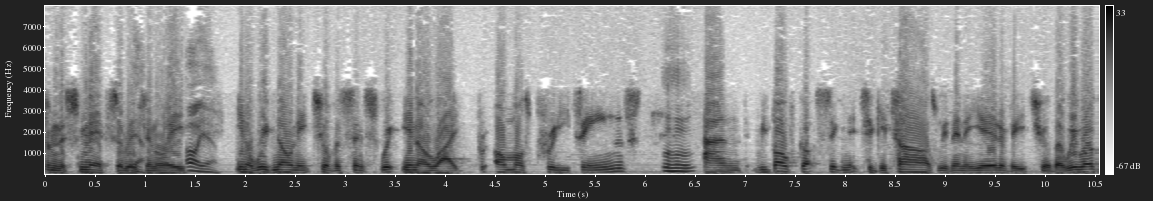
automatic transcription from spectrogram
from the Smiths originally. Oh, yeah. You know, we've known each other since we, you know, like pr- almost pre-teens. Mm-hmm. And we both got signature guitars within a year of each other. We were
